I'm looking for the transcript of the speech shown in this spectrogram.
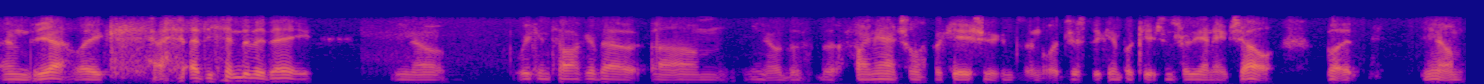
and yeah, like at the end of the day, you know, we can talk about um, you know the the financial implications and logistic implications for the NHL, but you know,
